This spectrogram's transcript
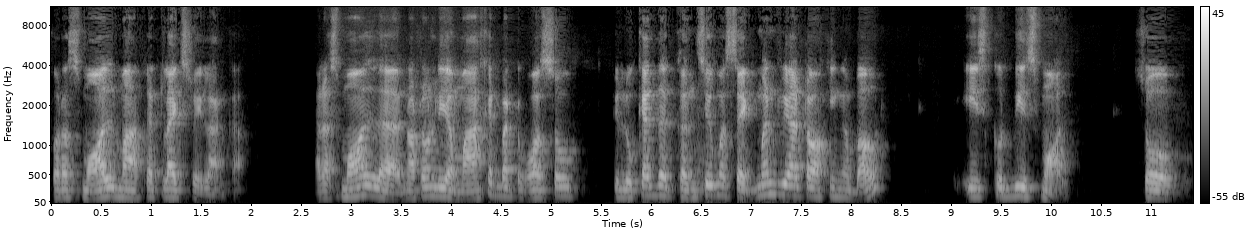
for a small market like Sri Lanka. And a small, uh, not only a market, but also if you look at the consumer segment we are talking about, is could be small. So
